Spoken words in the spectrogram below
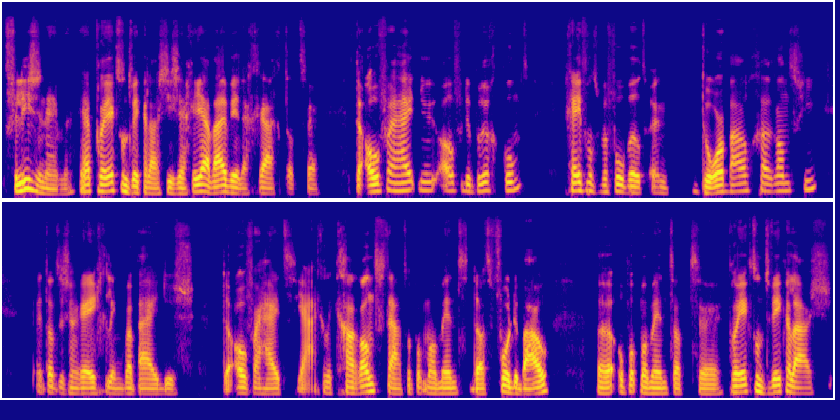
verliezen nemen. Ja, projectontwikkelaars die zeggen, ja, wij willen graag dat de overheid nu over de brug komt. Geef ons bijvoorbeeld een doorbouwgarantie. Dat is een regeling waarbij dus de overheid ja, eigenlijk garant staat op het moment dat voor de bouw, op het moment dat projectontwikkelaars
